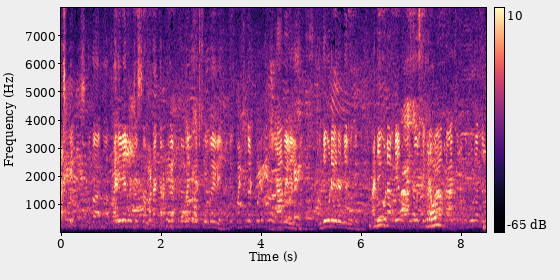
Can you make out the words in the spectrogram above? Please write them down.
ఫస్ట్ ఒక పదివేలు నుంచి ఇస్తాం అన్నమాట కరెక్ట్ కట్టుకుంటే నెక్స్ట్ ఇరవై వేలు. అది మంచి కట్టుకుంటే మళ్ళీ యాభై వేలు. ఇది కూడా ఇవ్వడం జరుగుతుంది. అది కూడా మేము ఆల్మోస్ట్ ఇక్కడ మా బ్రాంచ్లో ఒక మూడు వందల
